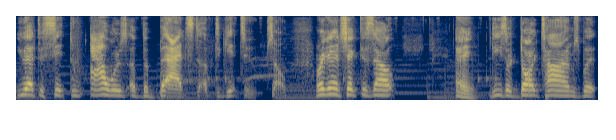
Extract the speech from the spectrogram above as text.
you had to sit through hours of the bad stuff to get to. So we're gonna check this out. Hey these are dark times but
